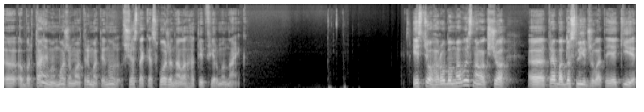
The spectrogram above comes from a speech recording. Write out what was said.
обертання ми можемо отримати ну, щось таке схоже на логотип фірми Nike. І з цього робимо висновок, що е, треба досліджувати, які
